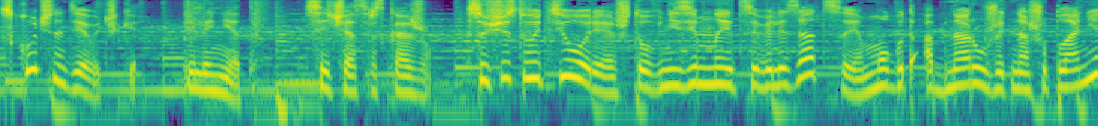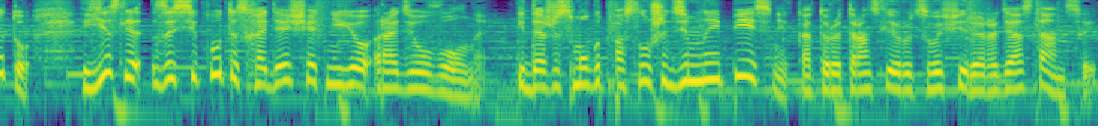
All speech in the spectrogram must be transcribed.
Скучно, девочки? Или нет? Сейчас расскажу. Существует теория, что внеземные цивилизации могут обнаружить нашу планету, если засекут исходящие от нее радиоволны. И даже смогут послушать земные песни, которые транслируются в эфире радиостанции.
